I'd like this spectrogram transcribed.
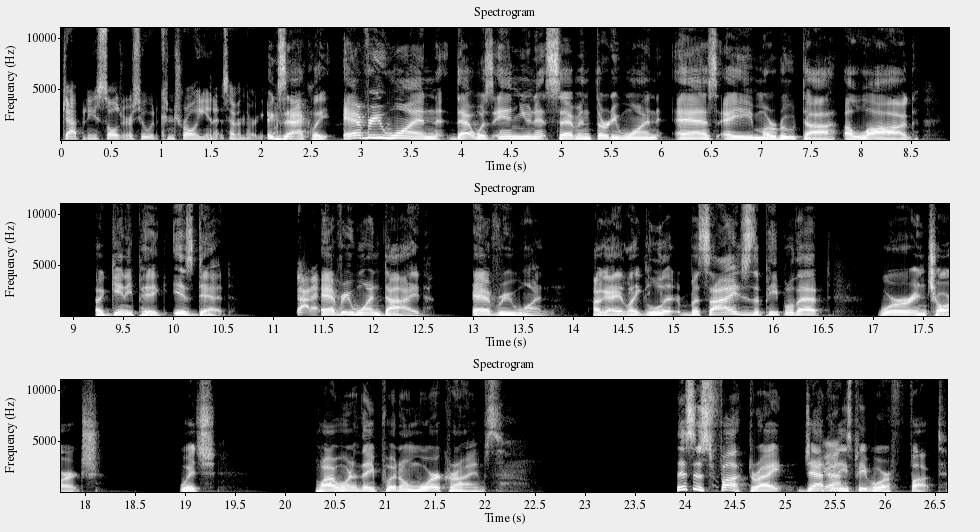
Japanese soldiers who would control Unit 730. Exactly. Everyone that was in Unit 731 as a Maruta, a log, a guinea pig, is dead. Got it. Everyone died. Everyone. Okay, like li- besides the people that were in charge, which why weren't they put on war crimes? This is fucked, right? Japanese people are fucked.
